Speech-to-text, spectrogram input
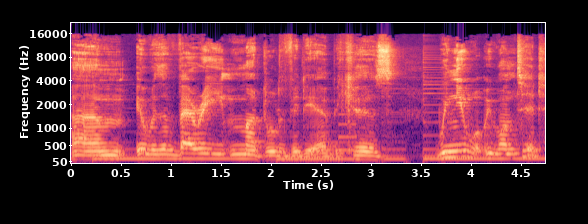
Um, it was a very muddled video because we knew what we wanted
